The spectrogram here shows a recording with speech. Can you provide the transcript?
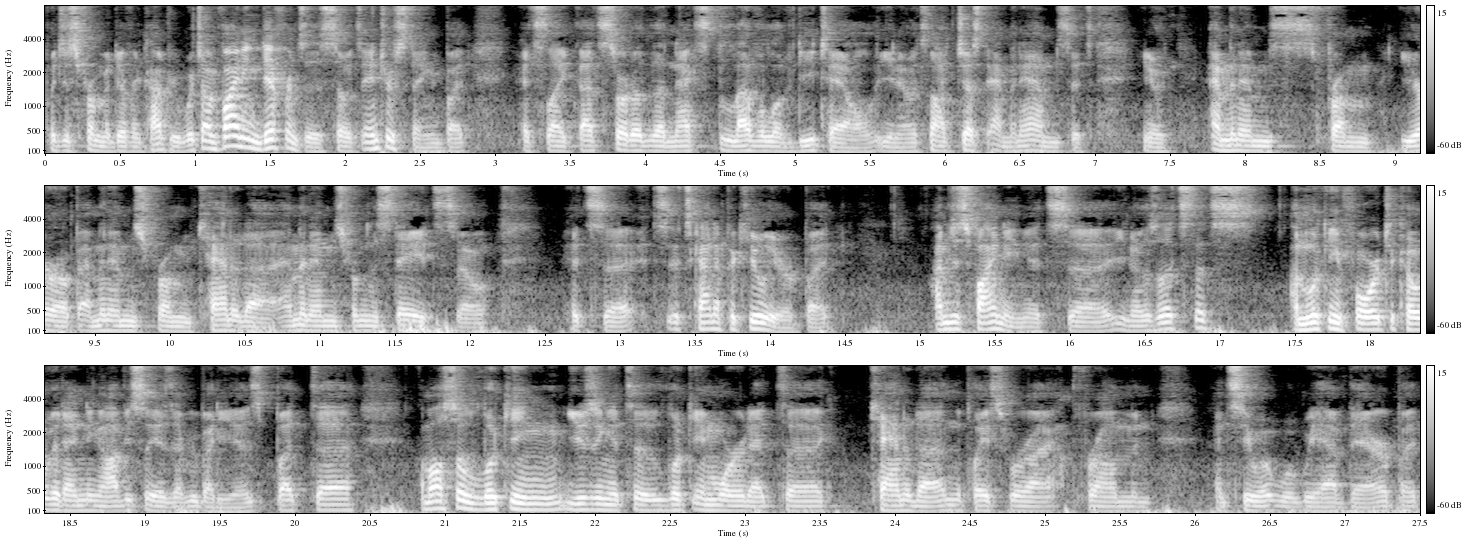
but just from a different country, which I'm finding differences. So it's interesting, but it's like, that's sort of the next level of detail. You know, it's not just M&Ms, it's, you know, M&Ms from Europe, M&Ms from Canada, M&Ms from the States. So it's, uh, it's, it's kind of peculiar, but I'm just finding it's, uh, you know, let's, let's, I'm looking forward to COVID ending, obviously, as everybody is, but uh, I'm also looking, using it to look inward at uh, Canada and the place where I'm from and, and see what, what we have there. But,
